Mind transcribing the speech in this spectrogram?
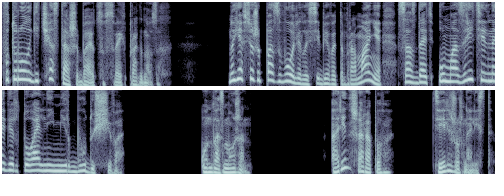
Футурологи часто ошибаются в своих прогнозах. Но я все же позволила себе в этом романе создать умозрительно виртуальный мир будущего. Он возможен. Арина Шарапова, тележурналист.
